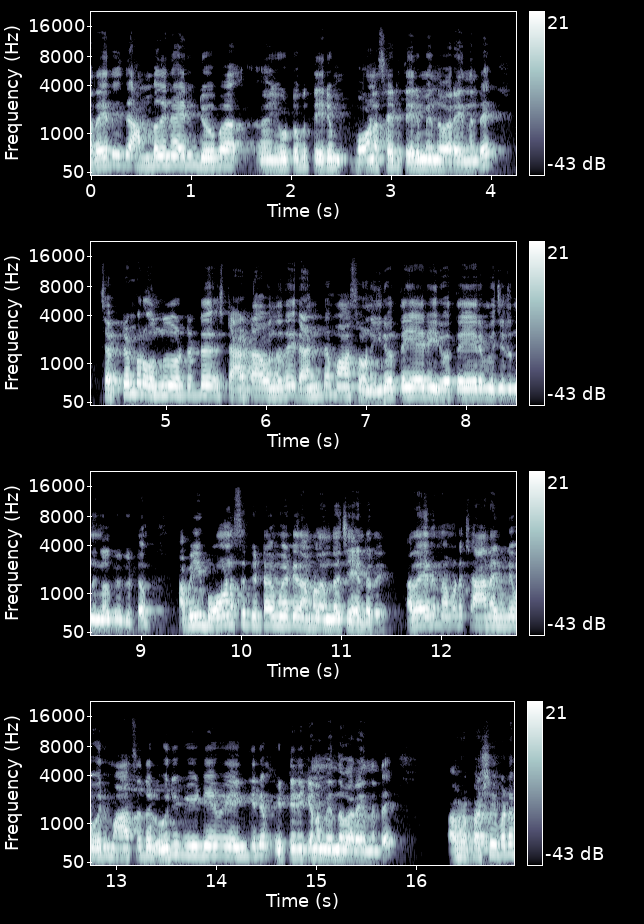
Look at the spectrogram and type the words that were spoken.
അതായത് ഇത് അമ്പതിനായിരം രൂപ യൂട്യൂബ് തരും ബോണസ് ആയിട്ട് തരും എന്ന് പറയുന്നുണ്ട്. സെപ്റ്റംബർ ഒന്ന് തൊട്ടിട്ട് സ്റ്റാർട്ട് ആവുന്നത് രണ്ട് മാസമാണ്. ഇരുപത്തയ്യായിരം ഇരുപത്തയ്യായിരം വെച്ചിട്ട് നിങ്ങൾക്ക് കിട്ടും. അപ്പോൾ ഈ ബോണസ് കിട്ടാൻ വേണ്ടി നമ്മൾ എന്താ ചെയ്യേണ്ടത്? അതായത് നമ്മുടെ ചാനലിൽ ഒരു മാസത്തിൽ ഒരു വീഡിയോ എങ്കിലും ഇട്ടിരിക്കണം എന്ന് പറയുന്നുണ്ട്. പക്ഷേ ഇവിടെ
